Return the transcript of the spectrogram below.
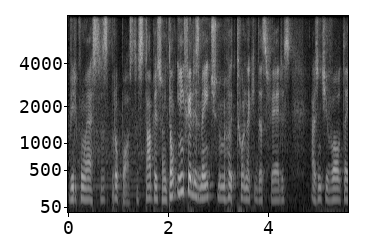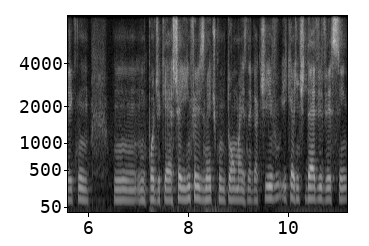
vir com essas propostas, tá, pessoal? Então, infelizmente, no meu retorno aqui das férias, a gente volta aí com um, um podcast aí, infelizmente, com um tom mais negativo e que a gente deve ver sim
